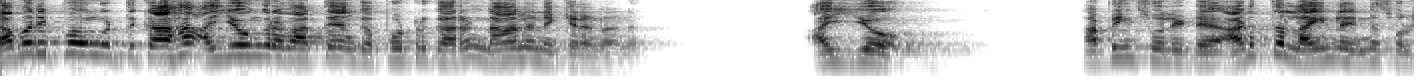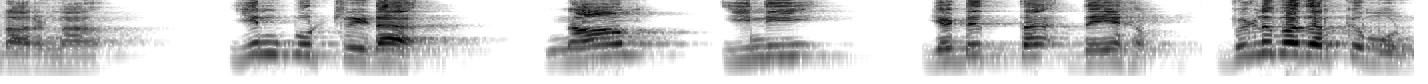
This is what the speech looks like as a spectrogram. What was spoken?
கவனிப்போங்கிறதுக்காக ஐயோங்கிற வார்த்தையை அங்கே போட்டிருக்காருன்னு நான் நினைக்கிறேன் நான். ஐயோ அப்படின்னு சொல்லிட்டு அடுத்த லைனில் என்ன சொல்கிறாருன்னா இன்புற்றிட நாம் இனி எடுத்த தேகம் விழுவதற்கு முன்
